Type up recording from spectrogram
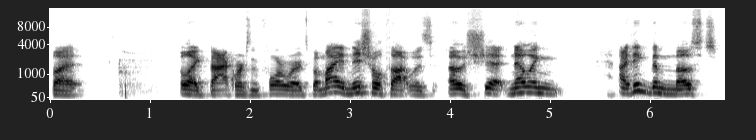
but like backwards and forwards. But my initial thought was, oh shit, knowing, I think the most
